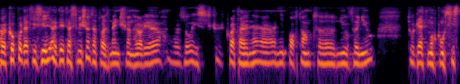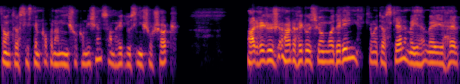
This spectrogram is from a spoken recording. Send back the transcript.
A couple that is a data submission that was mentioned earlier, so is quite an, uh, an important uh, new venue to get more consistent uh, system component initial conditions and reduce initial shock. Hard resolution modeling, kilometer scale may, may help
